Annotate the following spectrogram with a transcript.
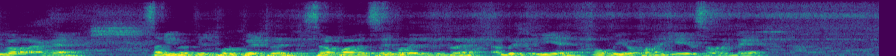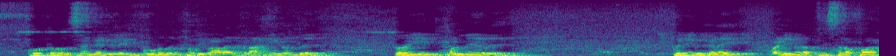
பதிவாளராக சமீபத்தில் பொறுப்பேற்று சிறப்பாக செயல்பட இருக்கின்ற அந்த இனிய மு. வீரப்பன் ஐஏஎஸ் அவர்களே கூட்டுறவு சங்கங்களின் கூடுதல் பதிவாளர்களாக இருந்து துறையின் பல்வேறு பிரிவுகளை வழிநடத்தி சிறப்பாக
